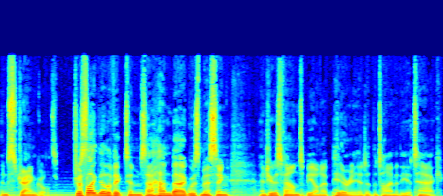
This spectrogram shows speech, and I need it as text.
and strangled. Just like the other victims, her handbag was missing, and she was found to be on her period at the time of the attack.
